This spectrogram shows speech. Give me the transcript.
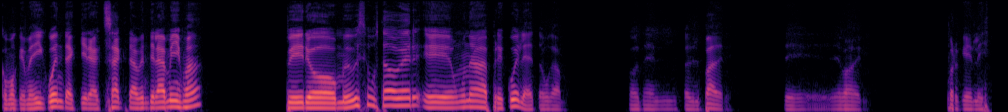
como que me di cuenta que era exactamente la misma, pero me hubiese gustado ver eh, una precuela de Top Gun con el, con el padre de, de Maverick. Porque, le-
